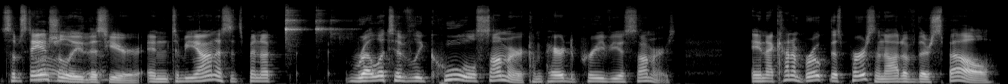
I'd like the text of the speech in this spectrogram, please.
substantially Oh, this year. And to be honest, it's been a relatively cool summer compared to previous summers. And I kind of broke this person out of their spell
